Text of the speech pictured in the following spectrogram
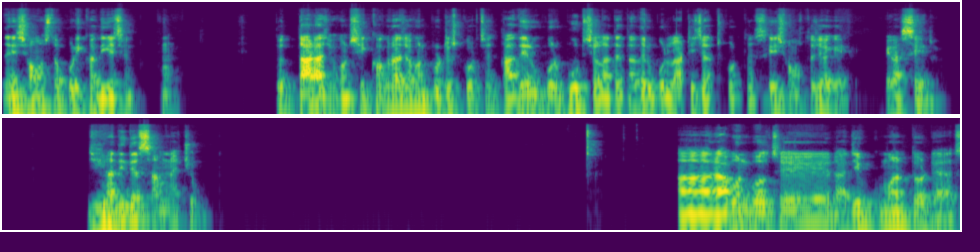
এই সমস্ত পরীক্ষা দিয়েছেন তো তারা যখন, শিক্ষকরা যখন প্রোটেস্ট করছে, তাদের উপর বুট চালাতে, তাদের উপর লাঠিচার্জ করতে, সেই সমস্ত জায়গায় এরা সের জিহাদিদের সামনে চুপ। রাবণ বলছে, রাজীব কুমার তো ড্যাশ।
